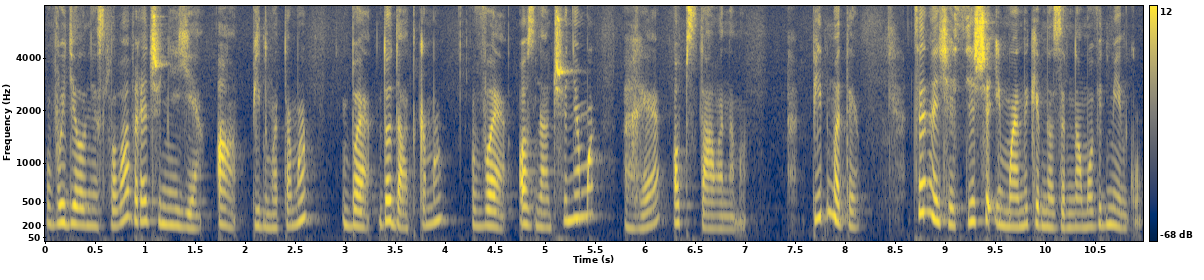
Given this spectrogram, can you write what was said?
Виділені слова в реченні є А. Підметами, Б. Додатками, В. Означеннями, Г. Обставинами. Підмети це найчастіше іменники в називному відмінку,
